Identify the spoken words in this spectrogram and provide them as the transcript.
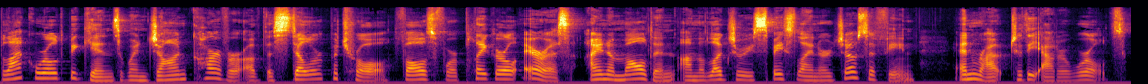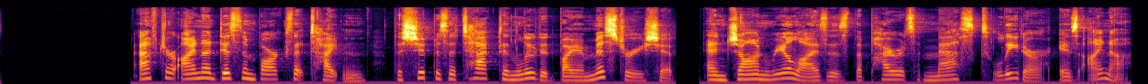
Black World begins when John Carver of the Stellar Patrol falls for Playgirl heiress Ina Malden on the luxury spaceliner Josephine en route to the outer worlds. After Ina disembarks at Titan, the ship is attacked and looted by a mystery ship, and John realizes the pirate's masked leader is Ina.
